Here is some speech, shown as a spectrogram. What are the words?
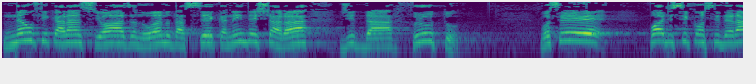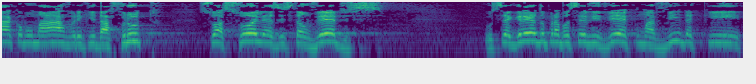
Não ficará ansiosa no ano da seca, nem deixará de dar fruto. Você pode se considerar como uma árvore que dá fruto? Suas folhas estão verdes? O segredo para você viver com uma vida que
